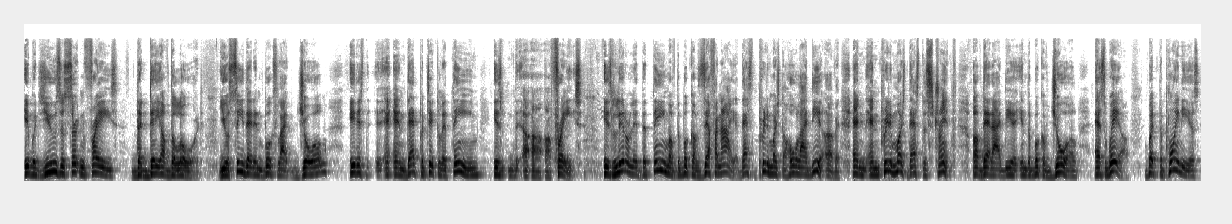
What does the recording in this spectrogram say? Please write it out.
it would use a certain phrase, the day of the Lord. You'll see that in books like Joel. It is, and that particular theme is a, a, a phrase is literally the theme of the book of Zephaniah. That's pretty much the whole idea of it. And and pretty much that's the strength of that idea in the book of Joel as well. But the point is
